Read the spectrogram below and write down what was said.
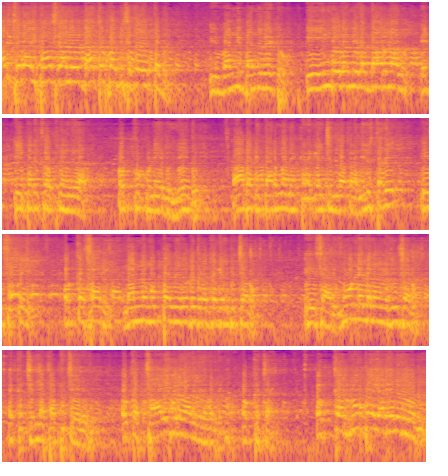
పరీక్ష రాయి పాస్ కాను డాక్టర్ పంపించి ఎట్లా చెప్తాడు ఇవన్నీ బంద్ పెట్టు ఈ హిందువుల మీద దారుణాలు. ఎట్టి పరిస్థితి ఒప్పుకునేది లేదు. కాబట్టి ధర్మం ఎక్కడ గెలిచిందో అక్కడ నిలుస్తుంది. ఈసారి ఒక్కసారి నన్ను ముప్పై వేల ఓట్లతో ఎట్లా గెలిపించారు? ఈసారి మూడు నెలల నన్ను చూశారు. ఎక్క చిన్న తప్పు చేయలేదు. ఒక్క ఛాయ్ కూడా కాగలేదు ఎవరి దగ్గర? ఒక్క ఛాయ్. ఒక్క రూపాయి అడగలేదు ఎవరిని.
